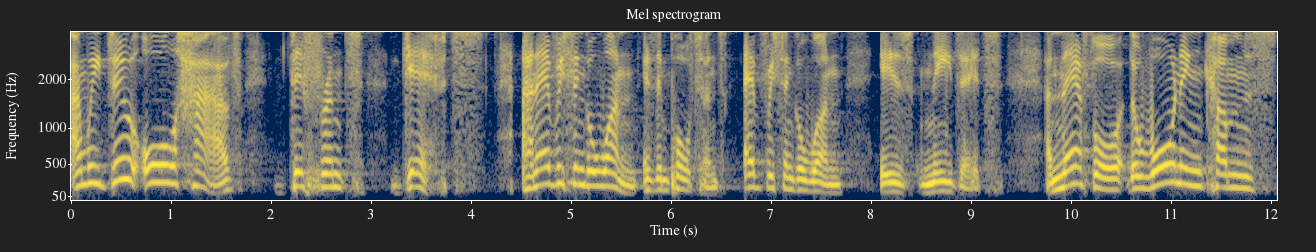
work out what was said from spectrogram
And we do all have different gifts. And every single one is important, every single one is needed. And therefore, the warning comes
